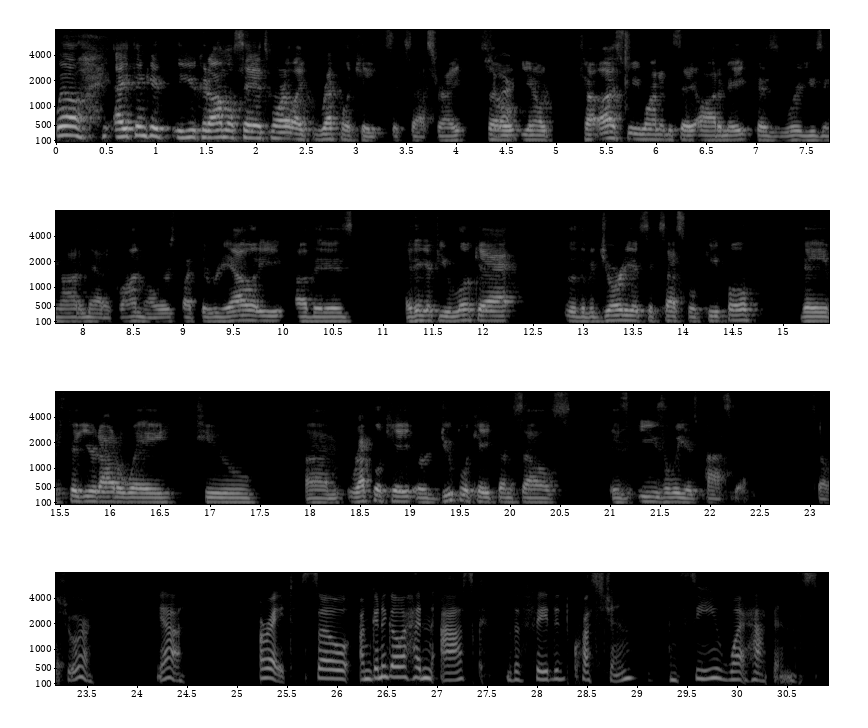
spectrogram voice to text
Well, I think it, you could almost say it's more like replicate success, right? So, sure. you know, to us, we wanted to say automate because we're using automatic lawnmowers. But the reality of it is, I think if you look at the majority of successful people, they've figured out a way to um, replicate or duplicate themselves as easily as possible. So, sure. Yeah. All right. So I'm going to go ahead and ask the fated question and see what happens.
